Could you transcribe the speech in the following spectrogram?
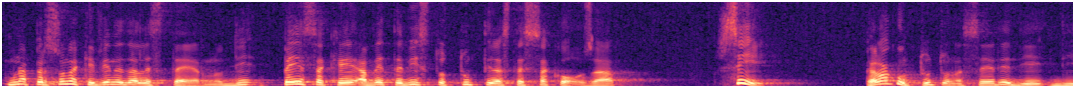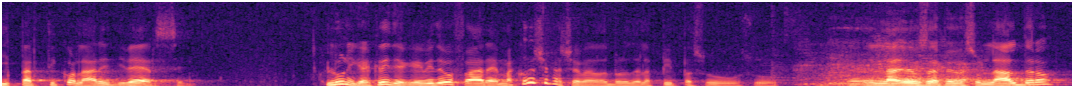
una persona che viene dall'esterno di- pensa che avete visto tutti la stessa cosa? Sì, però con tutta una serie di, di particolari diversi. L'unica critica che vi devo fare è, ma cosa ci faceva l'albero della pippa su, su- eh, la- sull'albero?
